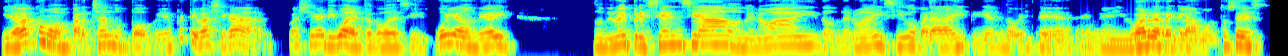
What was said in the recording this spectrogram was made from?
y la vas como emparchando un poco y después te va a llegar, va a llegar igual esto que vos decís. Voy a donde hay, donde no hay presencia, donde no hay, donde no hay, sigo parada ahí pidiendo, ¿viste? En el lugar de reclamo. Entonces,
